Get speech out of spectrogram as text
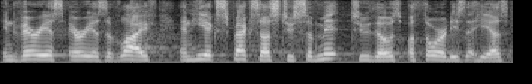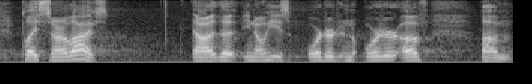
in various areas of life, and He expects us to submit to those authorities that He has placed in our lives. Uh, the, you know, He's ordered an order of um,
